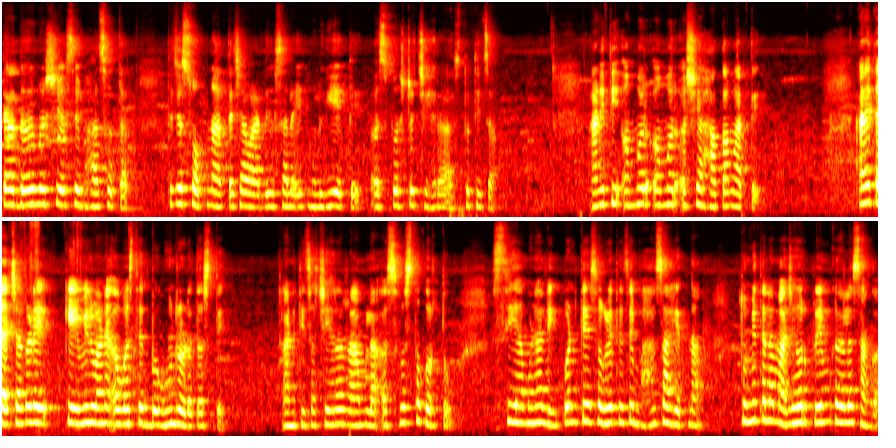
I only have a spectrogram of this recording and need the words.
त्याला दरवर्षी असे भास होतात. त्याच्या स्वप्नात त्याच्या वाढदिवसाला एक मुलगी येते. अस्पष्ट चेहरा असतो तिचा. आणि ती अमर अमर अशी हाका मारते. आणि त्याच्याकडे केविलवाण्या अवस्थेत बघून रडत असते. आणि तिचा चेहरा रामला अस्वस्थ करतो. सिया म्हणाली पण ते सगळे त्याचे भास आहेत ना. तुम्ही त्याला माझ्यावर प्रेम करायला सांगा.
